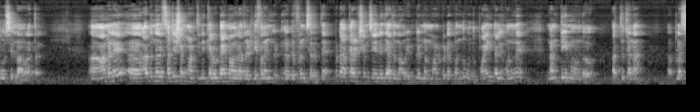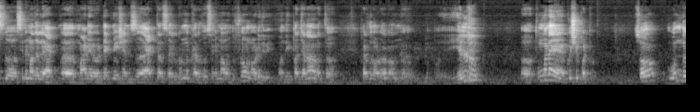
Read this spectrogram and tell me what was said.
ತೋರಿಸಿಲ್ಲ ಅವ್ರ ಹತ್ರ. ಆಮೇಲೆ ಅದನ್ನ ಸಜೆಷನ್ ಮಾಡ್ತೀನಿ. ಕೆಲವು ಟೈಮ್ ಅವ್ರ ಅದರಲ್ಲಿ ಡಿಫರೆಂಟ್ ಡಿಫ್ರೆನ್ಸ್ ಇರುತ್ತೆ. ಬಟ್ ಆ ಕರೆಕ್ಷನ್ಸ್ ಏನಿದೆ ಅದನ್ನು ಅವ್ರು ಇಂಪ್ಲಿಮೆಂಟ್ ಮಾಡ್ಕೊಂಡೆ ಬಂದು ಒಂದು ಪಾಯಿಂಟಲ್ಲಿ ಮೊನ್ನೆ ನಮ್ಮ ಟೀಮ್ ಒಂದು ಹತ್ತು ಜನ ಪ್ಲಸ್ ಸಿನಿಮಾದಲ್ಲಿ ಆ್ಯಕ್ಟ್ ಮಾಡಿರೋ ಟೆಕ್ನಿಷಿಯನ್ಸ್ ಆ್ಯಕ್ಟರ್ಸ್ ಎಲ್ಲರನ್ನು ಕರೆದು ಸಿನಿಮಾ ಒಂದು ಫ್ಲೋ ನೋಡಿದ್ವಿ. ಒಂದು ಇಪ್ಪತ್ತು ಜನ ಅವತ್ತು ಕರೆದು ನೋಡಿದಾಗ ಒಂದು ಎಲ್ಲರೂ ತುಂಬಾ ಖುಷಿಪಟ್ಟರು ಸೊ ಒಂದು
